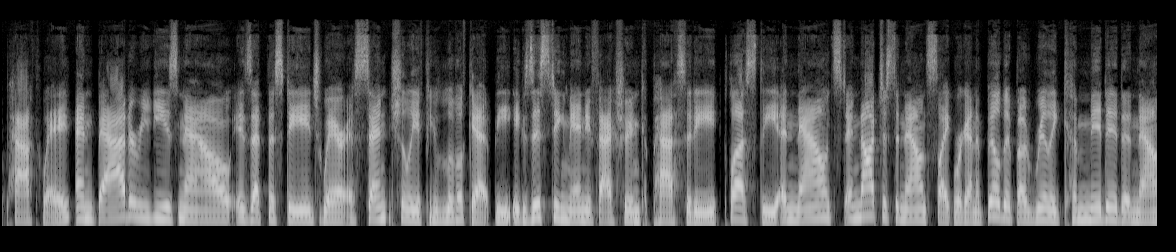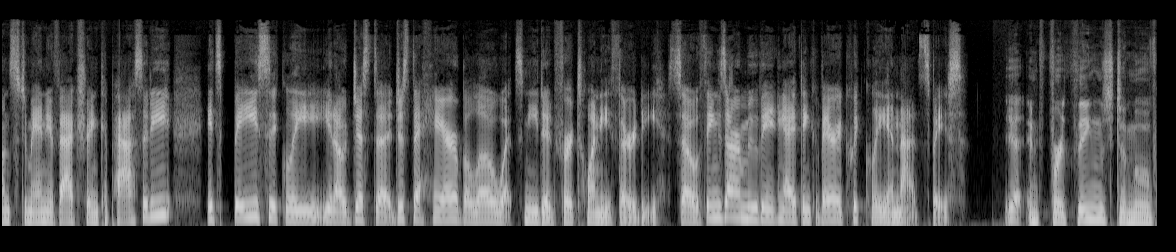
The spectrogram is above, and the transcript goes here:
pathway. And batteries now is at the stage where essentially, if you look at the existing manufacturing capacity plus the announced, and not just announced like we're going to build it, but really committed announced manufacturing capacity, it's basically, you know, just a just a hair below what's needed for 2030. So things are moving, I think, very quickly in that space. Yeah, and for things to move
